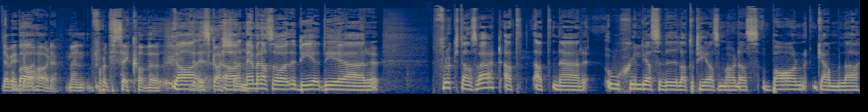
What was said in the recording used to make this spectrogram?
Jag vet, bara- jag hörde. Men for the sake of uh, Ja, the discussion. ja, nej men alltså det, det är fruktansvärt att, att när oskyldiga civila torteras och mördas, barn, gamla,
